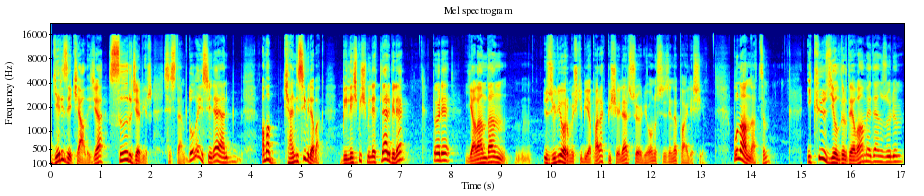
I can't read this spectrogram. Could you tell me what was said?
geri zekalıca, sığırca bir sistem. Dolayısıyla yani ama kendisi bile bak Birleşmiş Milletler bile böyle yalandan üzülüyormuş gibi yaparak bir şeyler söylüyor. Onu sizinle paylaşayım. Bunu anlattım. 200 yıldır devam eden zulüm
